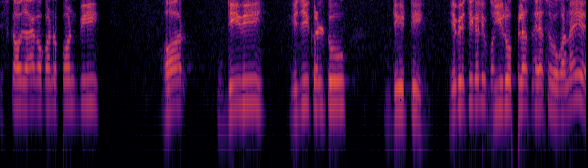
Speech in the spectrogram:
इसका हो जाएगा वन अपॉइंट बी और d v is equal to d t ये बेसिकली ज़ीरो प्लस एस होगा ना ये?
